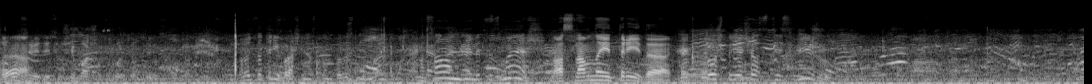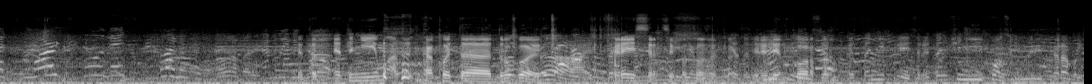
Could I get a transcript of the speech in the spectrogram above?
Да. Здесь вообще башен сколько. Ну это три башни основные, подожди. но на самом деле, ты знаешь, Ну основные три, да. Как то, что я сейчас здесь вижу, Это, это не Ямато, это какой-то другой. Да, это Крейсер типа тоже. Нет, или линкор. Это не крейсер, это вообще не японский на вид корабль.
